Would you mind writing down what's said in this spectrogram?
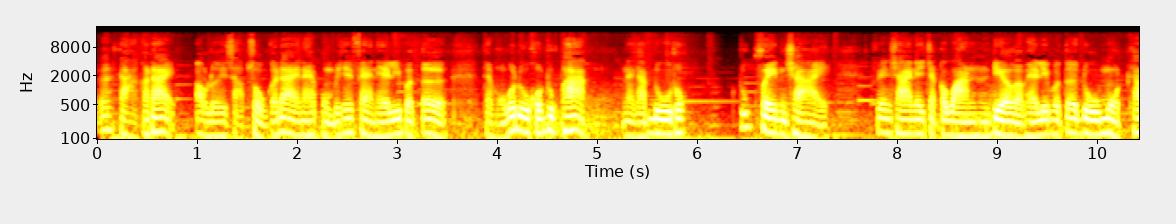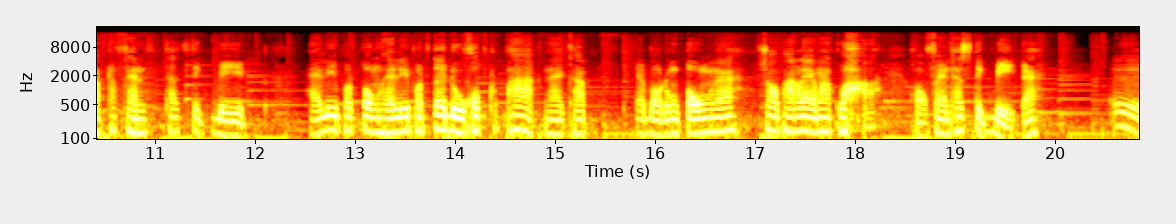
เออด่าก็ได้เอาเลยสาบส่งก็ได้นะครับ ผมไม่ใช่แฟนแฮร์รี่พอตเตอร์แต่ผมก็ดูครบทุกภาคนะครับ ดูทุกทุกเฟรนชาย เฟรนไชายในจักรวาลเดียวกับแฮร์รี่พอตเตอร์ดูหมดครับทั้งแฟนตาสติกบีดแฮร์รี่พอตตงแฮร์รี่พอตเตอร์ดูครบทุกภาคนะครับ แต่บอกตรงๆนะ ชอบภาคแรกมากกว่าของ Fantastic Beasts นะ เออ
